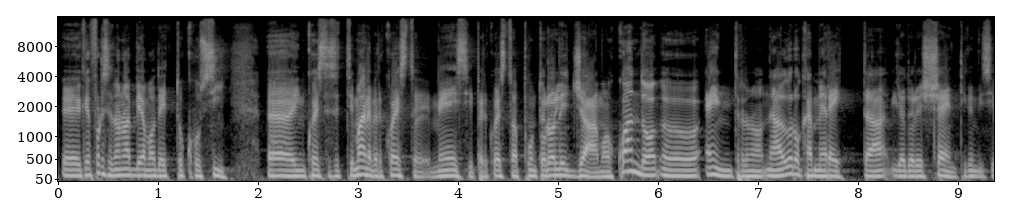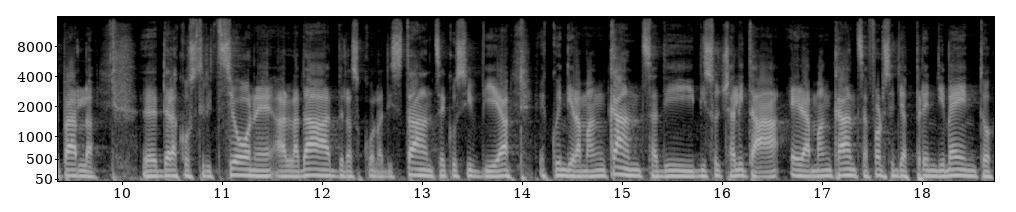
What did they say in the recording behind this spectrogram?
eh, che forse non abbiamo detto così eh, in queste settimane, per questo mesi, per questo appunto lo leggiamo. Quando eh, entrano nella loro cameretta gli adolescenti, quindi si parla eh, della costrizione alla DAD, la scuola a distanza e così via, e quindi la mancanza di, di socialità e la mancanza forse di apprendimento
